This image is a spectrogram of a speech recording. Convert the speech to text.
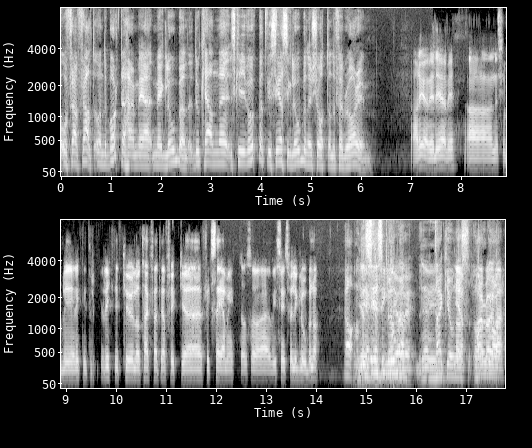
och framförallt underbart det här med, med Globen. Du kan skriva upp att vi ses i Globen den 28 februari. Ja, det gör vi. Det gör vi. Uh, det ska bli riktigt, riktigt kul och tack för att jag fick, uh, fick säga mitt. Och så, uh, vi syns väl i Globen då. Ja, vi ses i Globen. Tack Jonas. Ja, ha det bra. bra.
